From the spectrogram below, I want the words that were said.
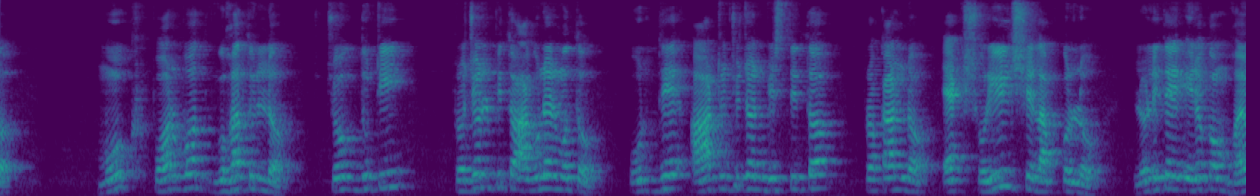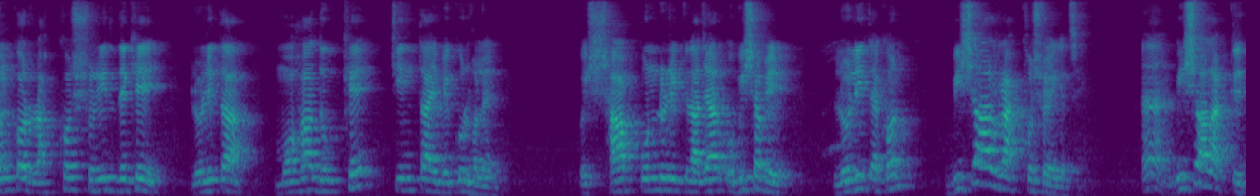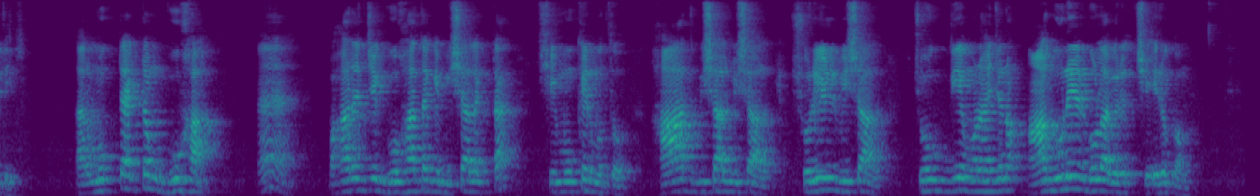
মুখ, পর্বত, গুহাতুল্য, চোখ দুটি প্রজ্বলিত আগুনের মতো। ঊর্ধ্বে আট যোজন বিস্তৃত প্রকাণ্ড। এক শরীর সে লাভ করল। ললিতের এরকম ভয়ঙ্কর রাক্ষস শরীর দেখে ললিতা মহা দুঃখে চিন্তায় বেকুল হলেন। ওই সাপ পুণ্ডরিক রাজার অভিশাপে ললিত এখন বিশাল রাক্ষস হয়ে গেছে। হ্যাঁ বিশাল আকৃতির। তার মুখটা একদম গুহা। হ্যাঁ? পাহাড়ের যে গুহা থাকে বিশাল একটা, সেই মুখের মতো। হাত বিশাল বিশাল, শরীর বিশাল, চোখ দিয়ে মনে হয় যেন আগুনের গোলা বেরোচ্ছে এরকম।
